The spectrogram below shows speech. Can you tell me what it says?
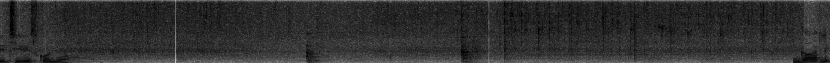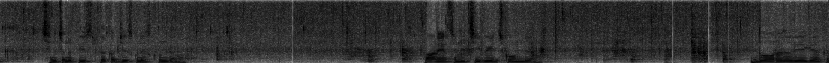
మిర్చి వేసుకోండి. గార్లిక్ చిన్న చిన్న పీసులుగా కట్ చేసుకుని వేసుకోండి ఆనియన్స్ మిర్చి వేయించుకోండి దోరగా వేగాక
